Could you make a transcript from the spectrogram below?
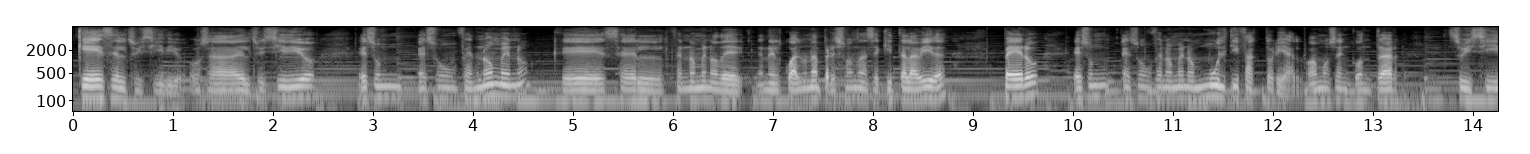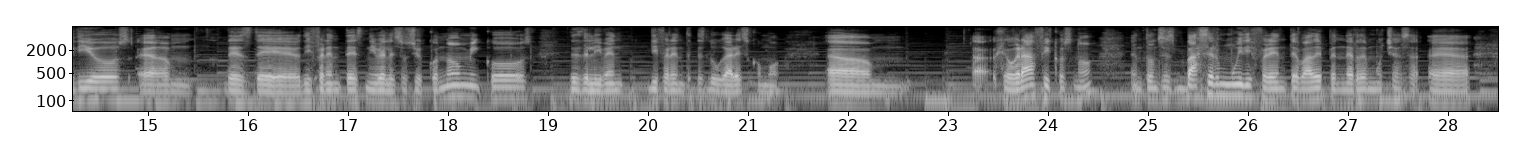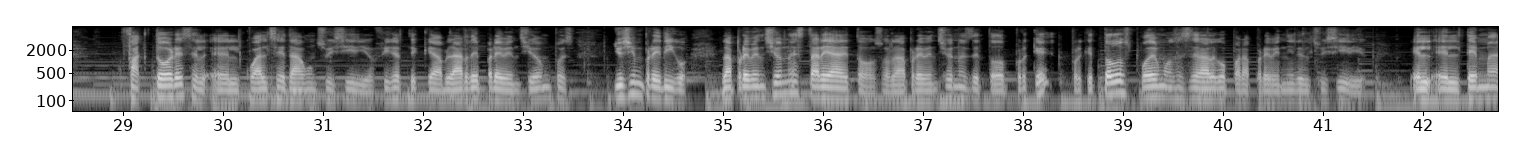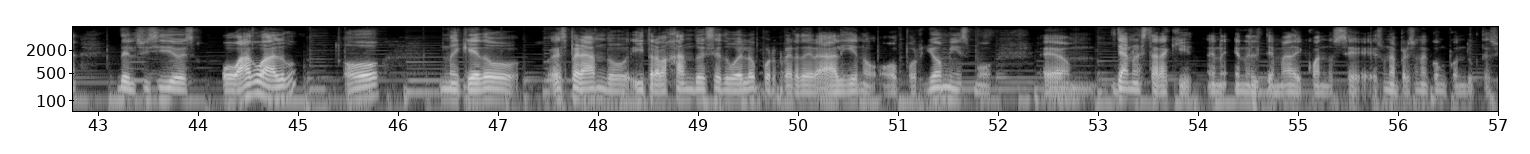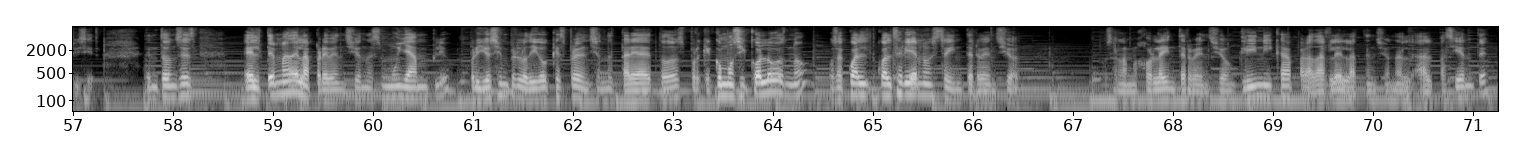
qué es el suicidio. O sea, el suicidio es un, es un fenómeno que es el fenómeno de, en el cual una persona se quita la vida, pero es un, es un fenómeno multifactorial. Vamos a encontrar suicidios em, desde diferentes niveles socioeconómicos, desde diferentes lugares como Ah, geográficos, ¿no? Entonces va a ser muy diferente, va a depender de muchos eh, factores el, cual se da un suicidio. Fíjate que hablar de prevención, pues yo siempre digo, la prevención es tarea de todos o la prevención es de todo. ¿Por qué? Porque todos podemos hacer algo para prevenir el suicidio. El, el tema del suicidio es o hago algo o me quedo esperando y trabajando ese duelo por perder a alguien o, por yo mismo em, ya no estar aquí en, el tema de cuando se, es una persona con conducta suicida. Entonces, el tema de la prevención es muy amplio, pero yo siempre lo digo que es prevención de tarea de todos, porque como psicólogos, ¿no? O sea, ¿cuál, cuál sería nuestra intervención? Pues a lo mejor la intervención clínica para darle la atención al, al paciente,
